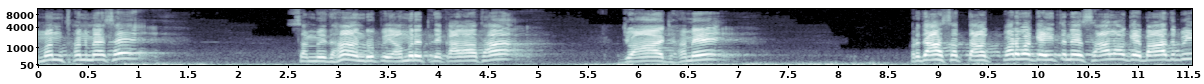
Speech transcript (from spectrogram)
मंथन में से संविधान रूपी अमृत निकाला था, जो आज हमें प्रजासत्ताक पर्व के इतने सालों के बाद भी,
